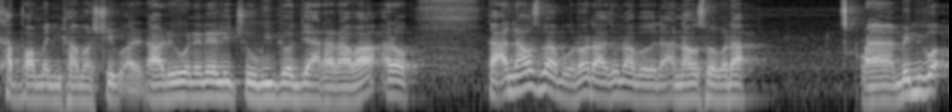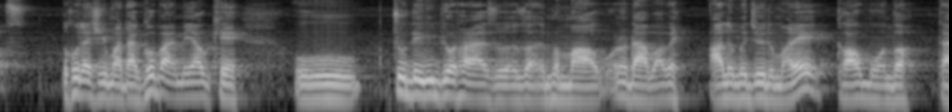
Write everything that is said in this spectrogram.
ခတ်သွားမယ့်အနေထားမှာရှိပါတယ်ဒါတွေကိုနည်းနည်းလေးကြိုပြီးပြောပြထားတာပါအဲ့တော့ဒါ announcement ပေါ့နော်ဒါကျွန်တော်ပြောတာ announcement ပေါ့ဒါအဲ maybe what အခုလက်ရှိမှာဒါ goodbye မရောက်ခင်ဟိုကြိုတင်ပြီးပြောထားတာဆိုတော့မမအောင်ပေါ့နော်ဒါပါပဲအားလုံးမကြွတ်တူပါတယ်ကောင်းမွန်သောဒါ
